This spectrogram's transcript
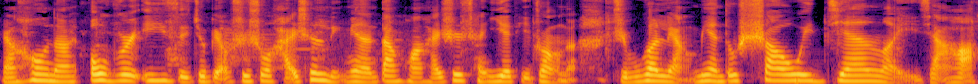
然后呢，over easy 就表示说还是里面的蛋黄还是呈液体状的，只不过两面都稍微煎了一下哈，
